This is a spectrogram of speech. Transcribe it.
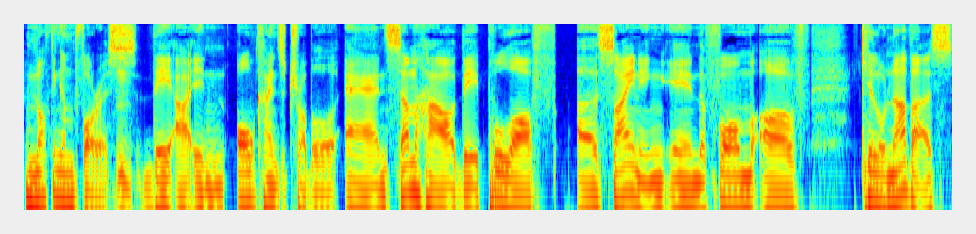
Nottingham Forest, mm. they are in all kinds of trouble, and somehow they pull off a signing in the form of Keylor Navas,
